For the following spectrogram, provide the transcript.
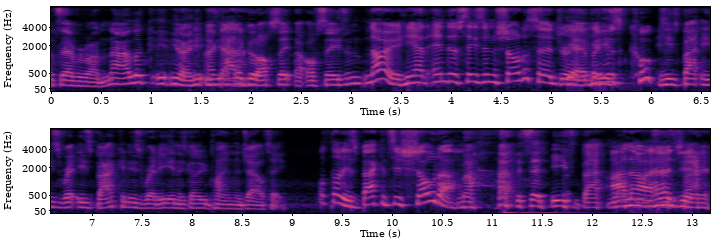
it to everyone. No, look, he- you know he, he's Okay. had a good off se- uh, off season. No, he had end of season shoulder surgery. Yeah, but he was cooked. He's back. He's re- he's back and he's ready and he's going to be playing the JLT. Well, it's not his back; it's his shoulder. No, I said he's back. I know. I heard you.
